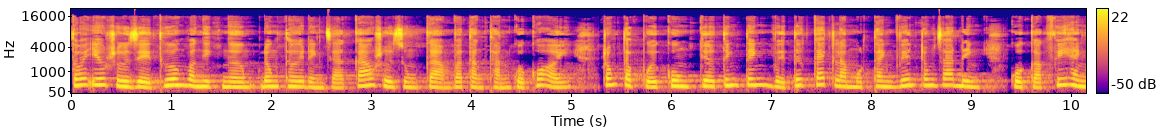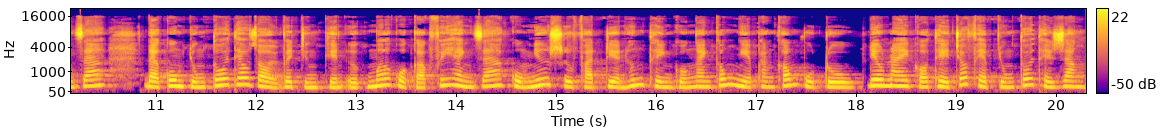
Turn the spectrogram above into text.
tôi yêu sự dễ thương và nghịch ngợm, đồng thời đánh giá cao sự dũng cảm và thẳng thắn của cô ấy. Trong tập cuối cùng, Kiều Tinh Tinh với tư cách là một thành viên trong gia đình của các phi hành gia đã cùng chúng tôi theo dõi và chứng kiến ước mơ của các phi hành gia cũng như sự phát triển hưng thịnh của ngành công nghiệp hàng không vũ trụ. Điều này có thể cho phép chúng tôi thấy rằng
